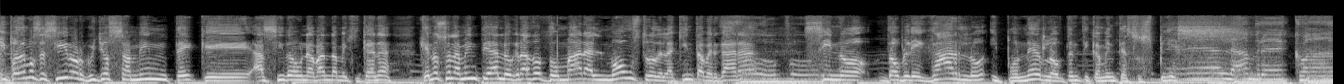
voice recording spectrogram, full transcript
Y podemos decir orgullosamente que ha sido una banda mexicana que no solamente ha logrado domar al monstruo de la Quinta Vergara, sino doblegarlo y ponerlo auténticamente a sus pies. El hambre cuando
